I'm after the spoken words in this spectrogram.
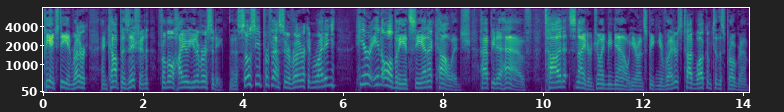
PhD in Rhetoric and Composition from Ohio University, an associate professor of rhetoric and writing here in Albany at Siena College. Happy to have Todd Snyder join me now here on Speaking of Writers. Todd, welcome to this program.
